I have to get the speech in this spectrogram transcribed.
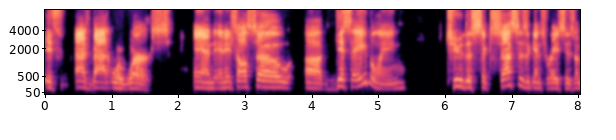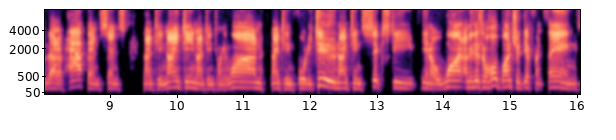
it's as bad or worse. And and it's also uh, disabling to the successes against racism that have happened since 1919 1921 1942 1960 you know one i mean there's a whole bunch of different things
